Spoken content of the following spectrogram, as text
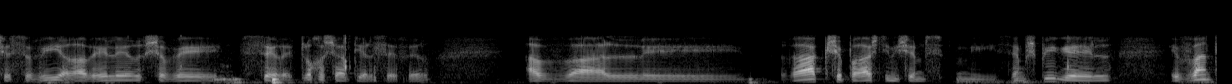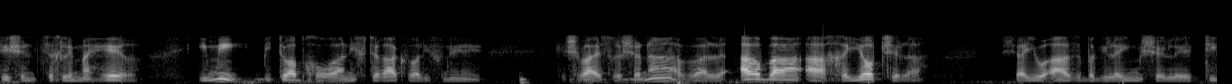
שסבי, הרב הלר, שווה סרט. לא חשבתי על ספר, אבל אה, רק כשפרשתי משם, מסם שפיגל, הבנתי שאני צריך למהר. אמי, בתו הבכורה, נפטרה כבר לפני כ-17 שנה, אבל ארבע האחיות שלה, שהיו אז בגילאים של אה,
